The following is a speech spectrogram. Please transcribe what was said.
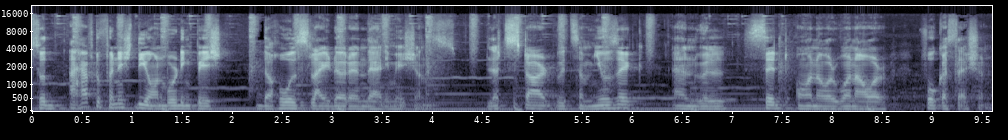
So I have to finish the onboarding page, the whole slider and the animations. Let's start with some music and we'll sit on our one hour focus session.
